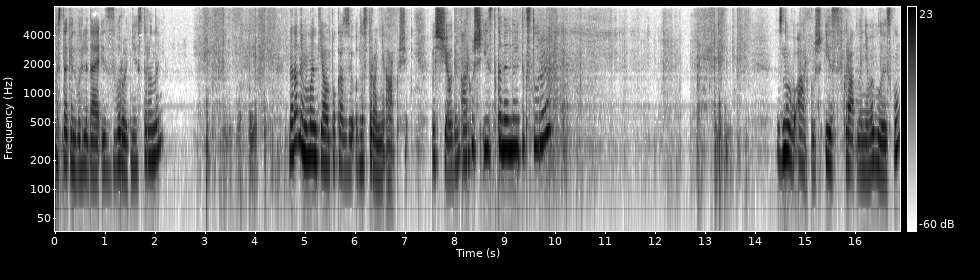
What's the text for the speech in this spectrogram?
Ось так він виглядає із зворотньої сторони. На даний момент я вам показую односторонні аркуші. Ось ще один аркуш із тканинною текстурою. Знову аркуш із вкрапленнями блиску.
